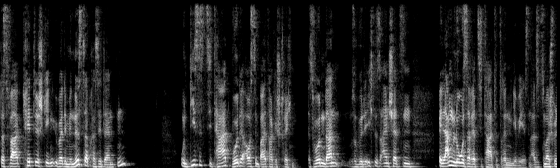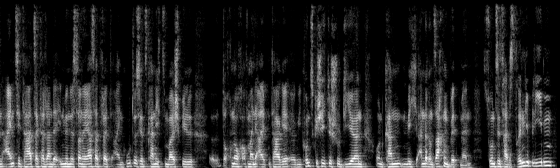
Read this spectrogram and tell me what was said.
das war kritisch gegenüber dem Ministerpräsidenten und dieses Zitat wurde aus dem Beitrag gestrichen. Es wurden dann, so würde ich das einschätzen, belanglosere Zitate drin gewesen. Also zum Beispiel in einem Zitat sagt halt dann der Innenminister, naja, es hat vielleicht ein gutes, jetzt kann ich zum Beispiel äh, doch noch auf meine alten Tage irgendwie Kunstgeschichte studieren und kann mich anderen Sachen widmen. So ein Zitat ist drin geblieben.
